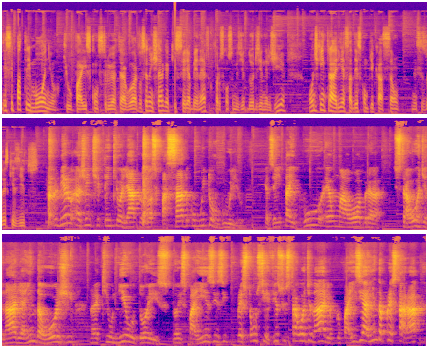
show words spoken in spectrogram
Esse patrimônio que o país construiu até agora, você não enxerga que isso seria benéfico para os consumidores de energia? Onde que entraria essa descomplicação nesses dois quesitos? Primeiro, a gente tem que olhar para o nosso passado com muito orgulho. Quer dizer, Itaipu é uma obra extraordinária ainda hoje, né, que uniu dois, dois países e prestou um serviço extraordinário para o país e ainda prestará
